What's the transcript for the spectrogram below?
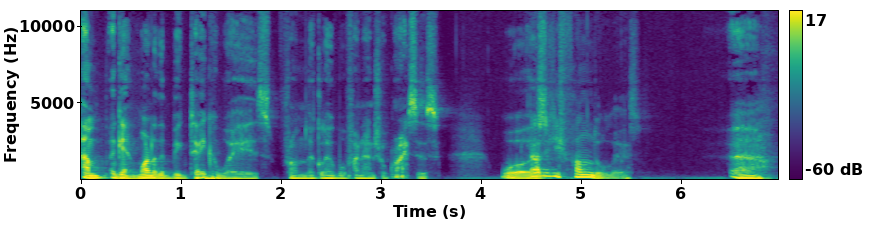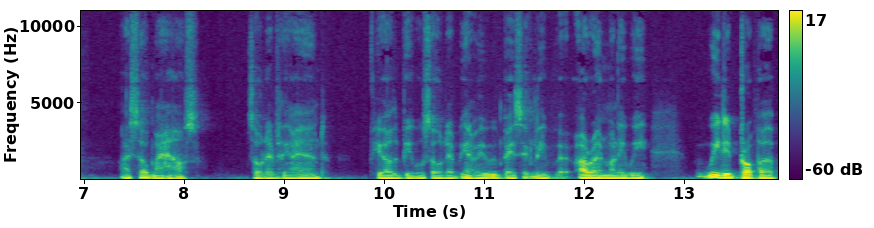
And again, one of the big takeaways from the global financial crisis was. How did you fund all this? Uh, I sold my house, sold everything I owned. Few other people sold it. You know, we basically our own money. We we did proper.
